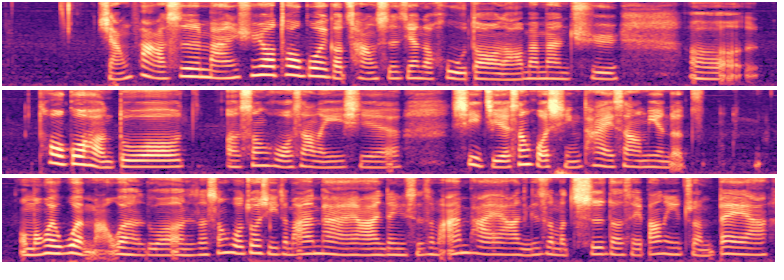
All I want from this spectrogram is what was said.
想法是蛮需要透过一个长时间的互动，然后慢慢去，呃，透过很多呃生活上的一些细节、生活形态上面的。我们会问嘛？问很多，嗯，你的生活作息怎么安排啊？你的饮食怎么安排啊？你是怎么吃的？谁帮你准备啊？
